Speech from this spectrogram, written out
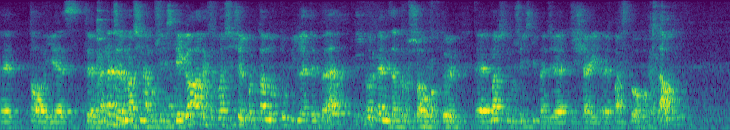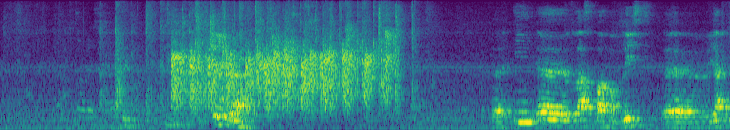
e, to jest menedżer Marcina Muszyńskiego, a także właściciel portalu tubilety.pl i organizator show, o którym e, Marcin Muszyński będzie dzisiaj e, Państwu opowiadał. I last but not least, Jakub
